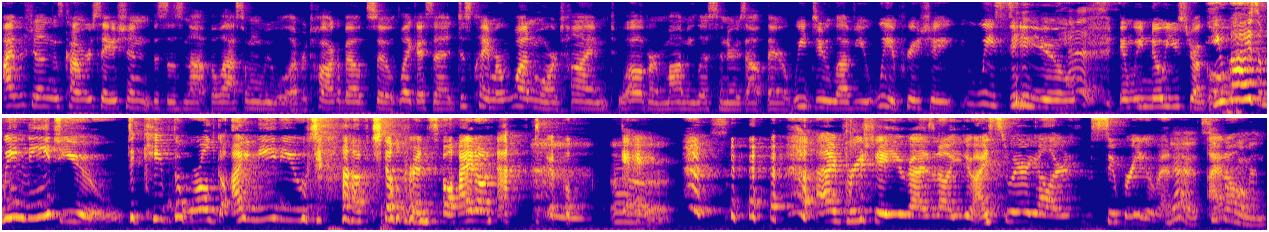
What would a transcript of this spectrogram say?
I have a feeling this conversation, this is not the last one we will ever talk about. So, like I said, disclaimer one more time to all of our mommy listeners out there. We do love you. We appreciate you. We see you. yes And we know you struggle. You guys, we need you to keep the world go. I need you to have children so I don't have to. Okay. Uh, I appreciate you guys and all you do. I swear y'all are superhuman. yeah, it's I don't- Superwoman.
